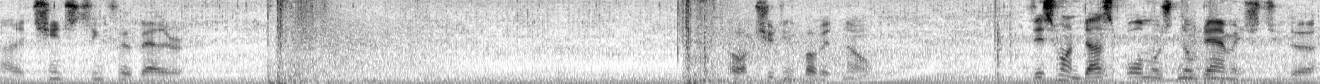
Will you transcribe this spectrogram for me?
uh, changed thing for the better. Oh, I'm shooting above it, no. This one does almost no damage to the...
